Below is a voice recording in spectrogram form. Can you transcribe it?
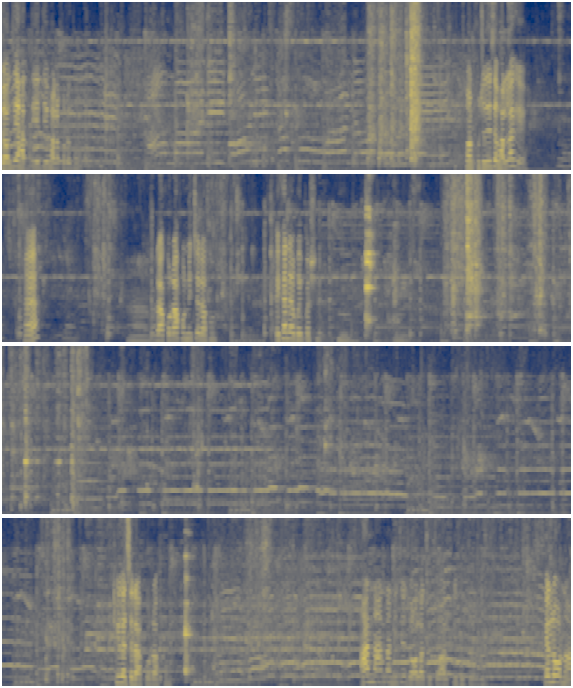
জল দিয়ে হাত দিয়ে দিয়ে ভালো করে দাও তোমার পুজো দিতে ভালো লাগে? হ্যাঁ? হ্যাঁ রাখো রাখো, নিচে রাখো। এখানে ওই পাশে। হুম। ঠিক আছে, রাখো রাখো। আর না না, নিচে জল আছে তো, আর কি দিতে হবে খেলো না।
